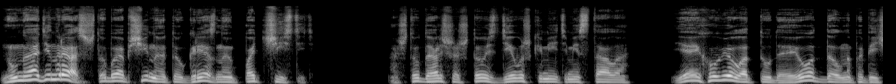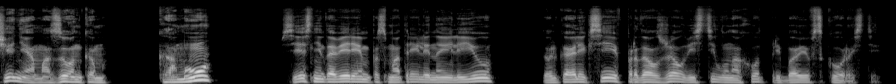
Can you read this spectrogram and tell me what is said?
Ну, на один раз, чтобы общину эту грязную подчистить. А что дальше? Что с девушками этими стало? Я их увел оттуда и отдал на попечение амазонкам. Кому? Все с недоверием посмотрели на Илью, только Алексеев продолжал вести луноход, прибавив скорости.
